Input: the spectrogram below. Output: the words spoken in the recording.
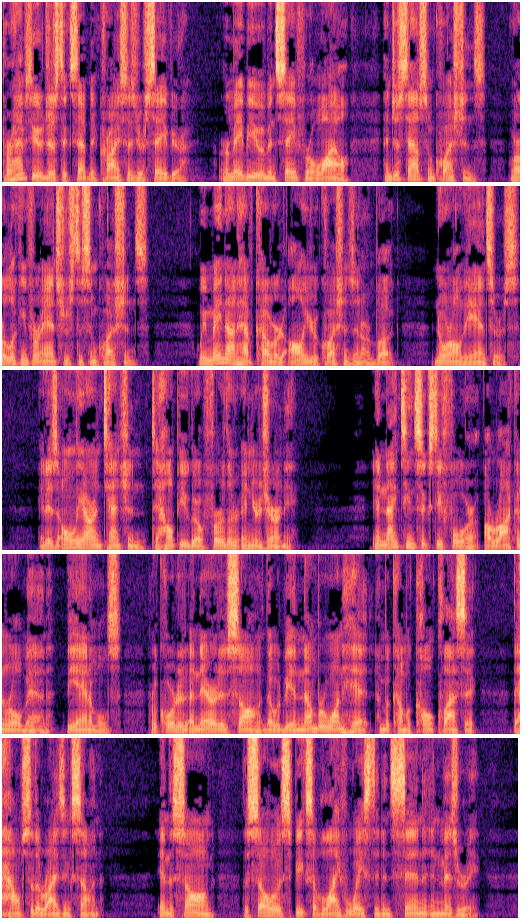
Perhaps you have just accepted Christ as your Savior, or maybe you have been saved for a while and just have some questions, or are looking for answers to some questions. We may not have covered all your questions in our book, nor all the answers. It is only our intention to help you go further in your journey. In 1964, a rock and roll band, The Animals, recorded a narrative song that would be a number one hit and become a cult classic, The House of the Rising Sun. In the song, the soloist speaks of life wasted in sin and misery.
